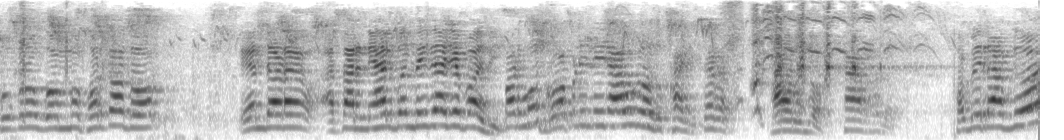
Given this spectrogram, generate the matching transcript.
છોકરો ગામમાં ફરતો હતો? એમ દાડે અત્યારે નેહલ બંધ થઈ જાય છે પાછી. પણ હું ઝોપડી લઈને આવું છું ખાલી તરત. સારું તો. ખબર રાખજો હો.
